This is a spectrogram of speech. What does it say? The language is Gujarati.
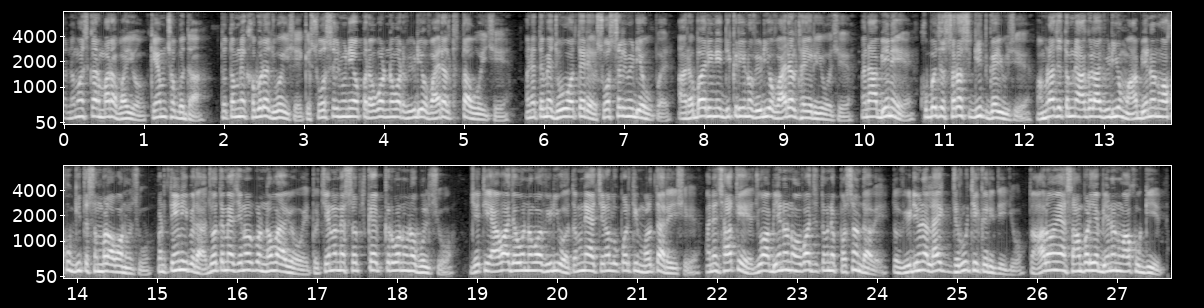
તો નમસ્કાર મારા ભાઈઓ, કેમ છો બધા? તો તમને ખબર જ હોય છે કે સોશિયલ મીડિયા ઉપર અવારનવાર વીડિયો વાયરલ થતા હોય છે. અને તમે જુઓ અત્યારે સોશિયલ મીડિયા ઉપર, આ રબારીની દીકરીનો વીડિયો વાયરલ થઈ રહ્યો છે. અને આ બેને ખૂબ જ સરસ ગીત ગાયું છે. હમણાં જ તમને આગળ આ વિડીયોમાં આ બેનનું આખું ગીત સંભળાવવાનું છું. પણ તેની પહેલાં, જો તમે આ ચેનલ પર નવા આવ્યો હોય, તો ચેનલને સબસ્ક્રાઇબ કરવાનું ન ભૂલશો. જેથી આવા જ અવનવા વીડિયો તમને આ ચેનલ ઉપરથી મળતા રહેશે. અને સાથે, જો આ બેનનો અવાજ તમને પસંદ આવે, તો વિડીયોને લાઇક જરૂરથી કરી દેજો. તો હાલો અહીંયા સાંભળીએ બેનનું આખું ગીત.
